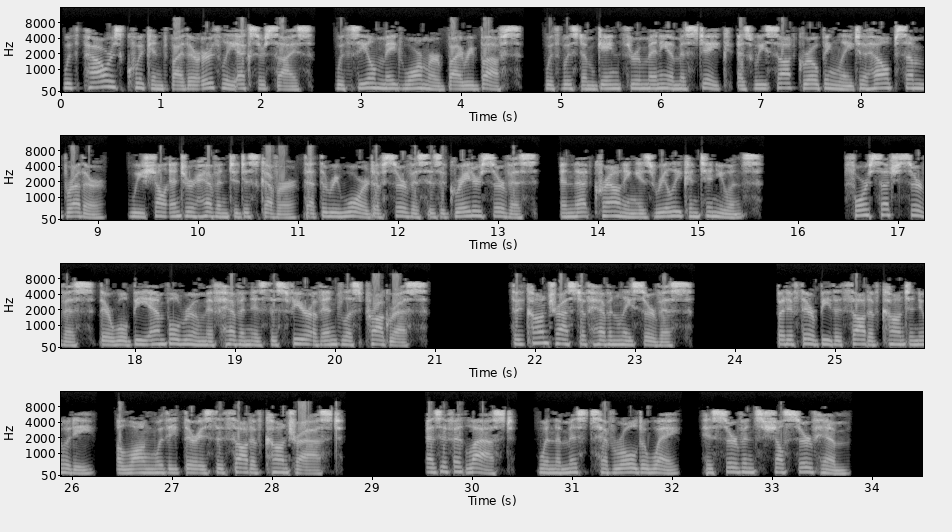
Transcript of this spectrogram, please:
With powers quickened by their earthly exercise, with zeal made warmer by rebuffs, with wisdom gained through many a mistake as we sought gropingly to help some brother, we shall enter heaven to discover that the reward of service is a greater service, and that crowning is really continuance. For such service there will be ample room if heaven is the sphere of endless progress. The contrast of heavenly service. But if there be the thought of continuity, along with it there is the thought of contrast. As if at last, when the mists have rolled away, his servants shall serve him.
